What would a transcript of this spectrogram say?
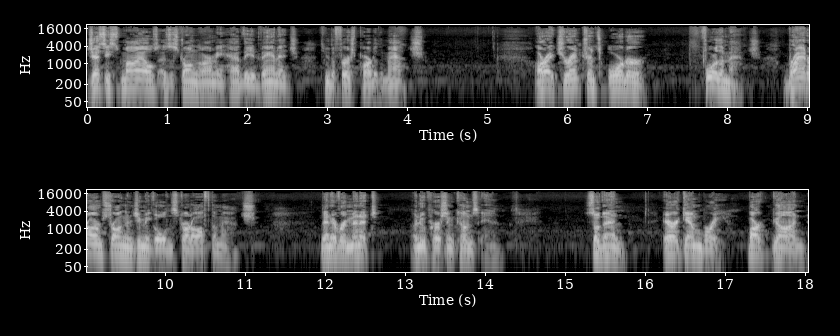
Jesse smiles as the strong army have the advantage through the first part of the match. All right, your entrance order for the match. Brad Armstrong and Jimmy Golden start off the match. Then every minute, a new person comes in. So then, Eric Embry, Bart Gunn,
